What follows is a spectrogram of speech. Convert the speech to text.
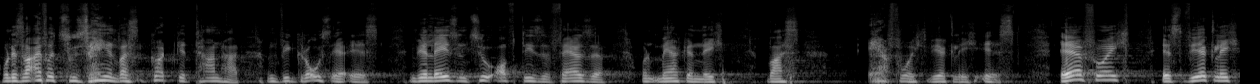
Und es war einfach zu sehen, was Gott getan hat und wie groß er ist. Wir lesen zu oft diese Verse und merken nicht, was Ehrfurcht wirklich ist. Ehrfurcht ist wirklich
